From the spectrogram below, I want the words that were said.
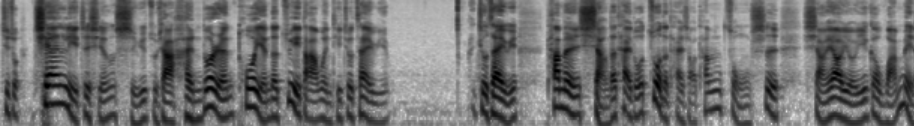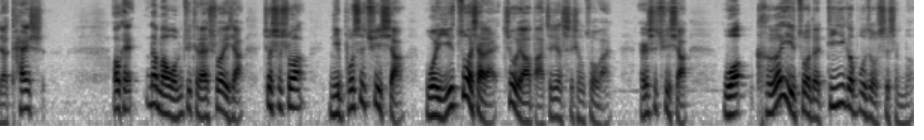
记住，千里之行始于足下。很多人拖延的最大问题就在于，就在于他们想的太多，做的太少，他们总是想要有一个完美的开始。OK，那么我们具体来说一下，就是说。你不是去想我一坐下来就要把这件事情做完，而是去想我可以做的第一个步骤是什么，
